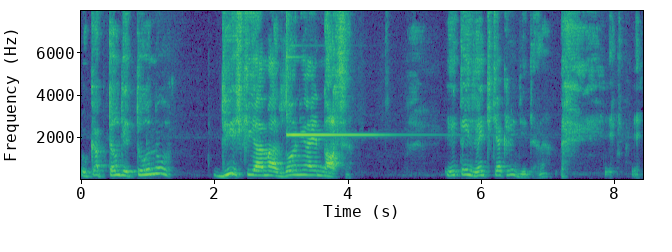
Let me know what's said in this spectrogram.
O capitão de turno diz que a Amazônia é nossa. E tem gente que acredita, né?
